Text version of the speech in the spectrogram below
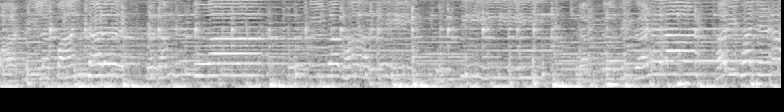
पाटील पांचाळ कदंबुआ तुझी भासे तुमची रंग बिघडला हरिभजना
